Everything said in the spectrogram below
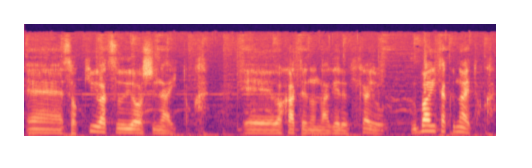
えー、速球が通用しないとか、え、若手の投げる機会を奪いたくないとか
